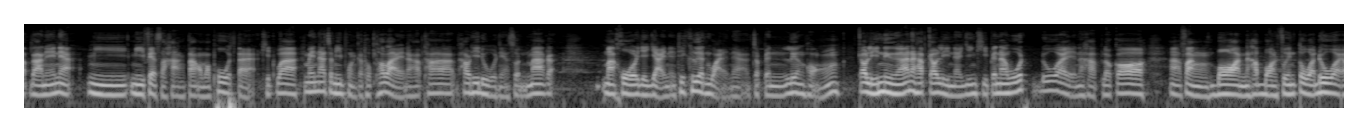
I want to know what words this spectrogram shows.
สัปดาห์นี้เนี่ยมีมีเฟดสาขาต่างออกมาพูด แต่คิดว่าไม่น่าจะมีผลกระทบเท่าไหร่นะครับถ้าเท่าที่ดูเนี่ยส่วนมาก มาโครใหญ่ๆเนี่ยที่เคลื่อนไหวเนี่ยจะเป็นเรื่องของเกาหลีเหนือนะครับเกาหลีเนี่ยยิงขีปนาวุธด้วยนะครับ แล้วก็ฝั่งบอลนะครับบอลฟื้นตัวด้วย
